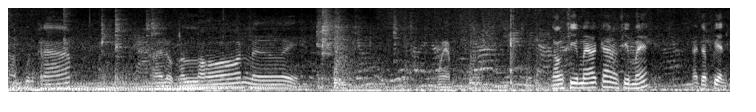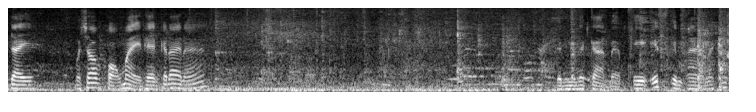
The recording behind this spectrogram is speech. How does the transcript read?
ขอบคุณครับอร่อยร้อนเลยแหวบลองชิมไหมออสการ์ลองชิมไหมอาจจะเปลี่ยนใจมาชอบของใหม่แทนก็ได้นะ เป็นบรรยากาศแบบ ASMR นะครับ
